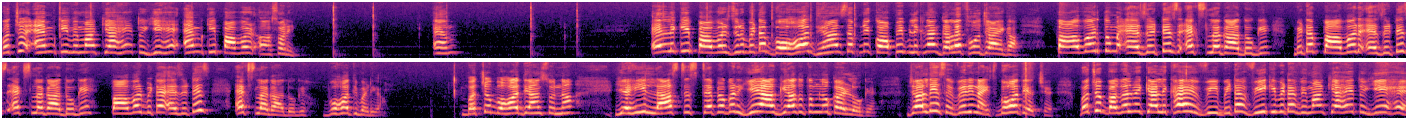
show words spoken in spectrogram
बच्चों एम की विमा क्या है? तो ये है एम की पावर सॉरी एम एल की पावर ज़ीरो बेटा, बहुत ध्यान से अपनी कॉपी पे लिखना गलत हो जाएगा। पावर तुम एज इट इज़ एक्स लगा दोगे। बेटा power as it is X लगा दोगे। पावर बेटा एज इट इज़ एक्स लगा दोगे। बहुत ही बढ़िया। बच्चों, बहुत ध्यान सुनना। यही लास्ट स्टेप अगर ये आ गया तो तुम लोग कर लोगे। जल्दी से वेरी नाइस बहुत ही अच्छे। बच्चों, बगल में क्या लिखा है? वी बेटा वी की बेटा विमा क्या है? तो ये है।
